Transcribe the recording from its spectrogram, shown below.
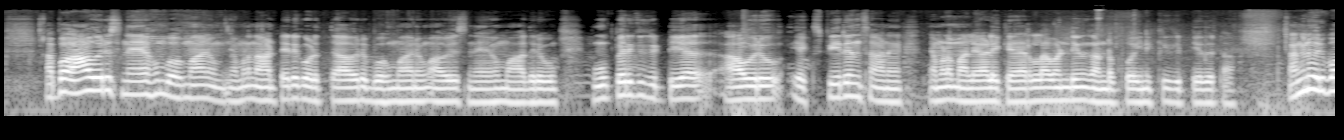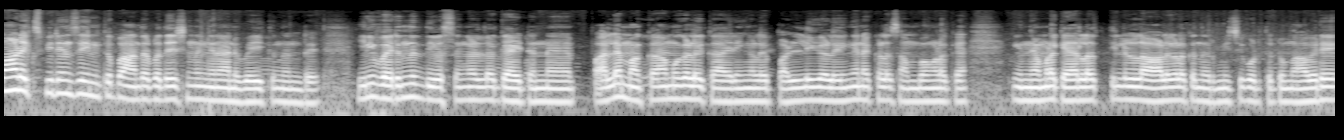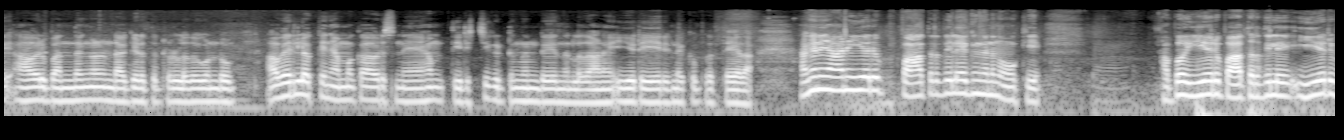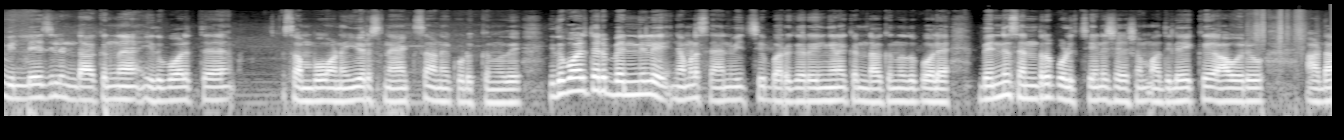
അപ്പോൾ ആ ഒരു സ്നേഹവും ബഹുമാനവും നമ്മളെ നാട്ടിൽ കൊടുത്ത ആ ഒരു ബഹുമാനവും ആ ഒരു സ്നേഹവും ആദരവും മൂപ്പർക്ക് കിട്ടിയ ആ ഒരു എക്സ്പീരിയൻസ് ആണ് നമ്മളെ മലയാളി കേരള വണ്ടി എന്ന് കണ്ടപ്പോൾ എനിക്ക് കിട്ടിയത് കേട്ടോ അങ്ങനെ ഒരുപാട് എക്സ്പീരിയൻസ് എനിക്കിപ്പോൾ ആന്ധ്രാപ്രദേശിൽ നിന്ന് ഇങ്ങനെ അനുഭവിക്കുന്നുണ്ട്. ഇനി വരുന്ന ദിവസങ്ങളിലൊക്കെ ആയിട്ട് തന്നെ പല മക്കാമുകൾ കാര്യങ്ങൾ പള്ളികൾ ഇങ്ങനെയൊക്കെയുള്ള സംഭവങ്ങളൊക്കെ നമ്മളെ കേരളത്തിലുള്ള ആളുകളൊക്കെ നിർമ്മിച്ച് കൊടുത്തിട്ടും അവർ ആ ഒരു ബന്ധങ്ങൾ ഉണ്ടാക്കിയെടുത്തിട്ടുള്ളത് കൊണ്ടും അവരിലൊക്കെ നമുക്ക് ആ ഒരു സ്നേഹം തിരിച്ചു കിട്ടുന്നുണ്ട് എന്നുള്ളതാണ് ഈ ഒരു ഏരിയന്റെ ഒക്കെ പ്രത്യേകത. അങ്ങനെ ഞാൻ ഈ ഒരു പാത്രത്തിലേക്ക് ഇങ്ങനെ നോക്കി. അപ്പോൾ ഈ ഒരു പാത്രത്തിൽ ഈ ഒരു വില്ലേജിൽ ഉണ്ടാക്കുന്ന ഇതുപോലത്തെ സംഭവമാണ് ഈ ഒരു സ്നാക്സാണ് കൊടുക്കുന്നത്. ഇതുപോലത്തെ ഒരു ബെന്നിൽ നമ്മൾ സാൻഡ്വിച്ച് ബർഗർ ഇങ്ങനെയൊക്കെ ഉണ്ടാക്കുന്നത് പോലെ ബെന്ന് സെന്റർ പൊളിച്ചതിന് ശേഷം അതിലേക്ക് ആ ഒരു അട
